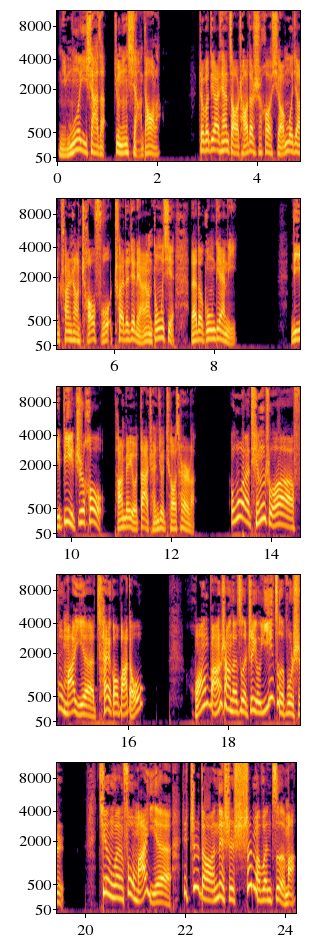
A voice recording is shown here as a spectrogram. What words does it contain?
你摸一下子就能想到了。这不，第二天早朝的时候，小木匠穿上朝服，揣着这两样东西来到宫殿里。礼毕之后，旁边有大臣就挑刺儿了。我听说驸马爷才高八斗，皇榜上的字只有一字不识。请问驸马爷，这知道那是什么文字吗？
